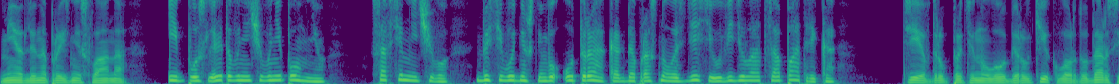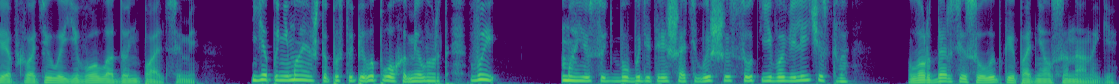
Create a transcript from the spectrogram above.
Медленно произнесла она — и после этого ничего не помню. Совсем ничего. До сегодняшнего утра, когда проснулась здесь и увидела отца Патрика». Тия вдруг протянула обе руки к лорду Дарси и обхватила его ладонь пальцами. «Я понимаю, что поступила плохо, милорд. Вы... Мою судьбу будет решать высший суд его величества». Лорд Дарси с улыбкой поднялся на ноги.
